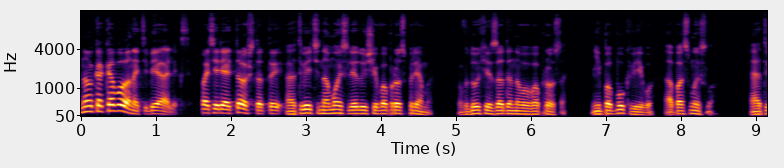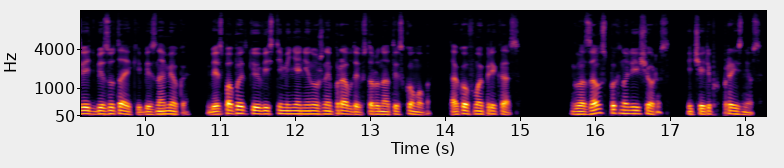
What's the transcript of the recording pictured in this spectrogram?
Но каково она тебе, Алекс? Потерять то, что ты...» Ответь на мой следующий вопрос прямо, в духе заданного вопроса. Не по букве его, а по смыслу. Ответь без утайки, без намека, без попытки увести меня ненужной правдой в сторону от искомого. Таков мой приказ. Глаза вспыхнули еще раз, и череп произнес:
